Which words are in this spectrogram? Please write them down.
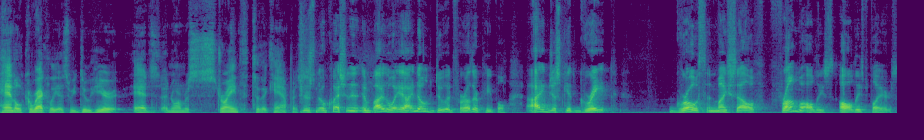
Handled correctly, as we do here, adds enormous strength to the campus. There's no question. And by the way, I don't do it for other people. I just get great growth in myself from all these all these players.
